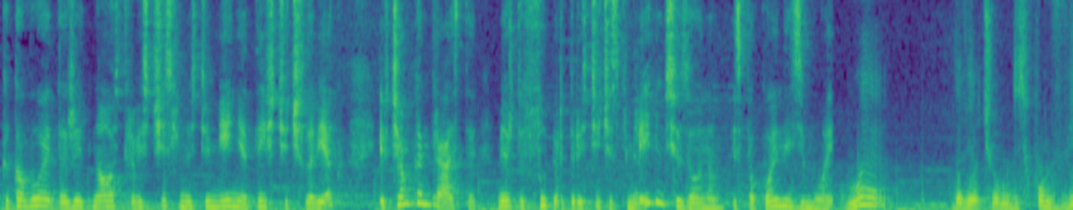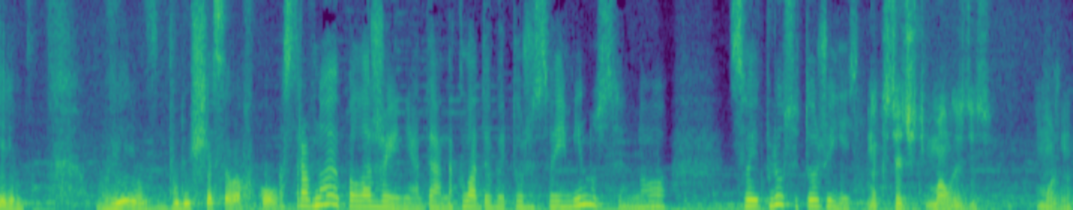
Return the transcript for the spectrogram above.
каково это жить на острове с численностью менее тысячи человек, и в чем контрасты между супертуристическим летним сезоном и спокойной зимой. Мы доверчивы, мы до сих пор верим верим в будущее Соловков. Островное положение, да, накладывает тоже свои минусы, но свои плюсы тоже есть. Накосячить мало здесь можно,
